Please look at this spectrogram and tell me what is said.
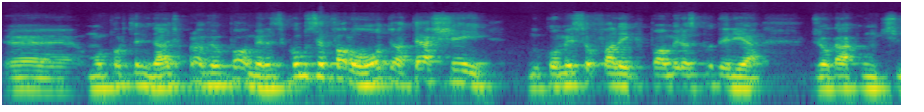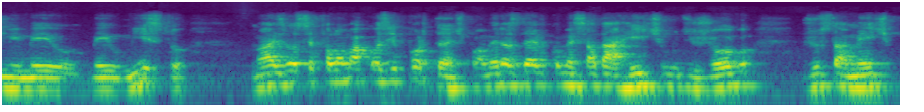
É uma oportunidade para ver o Palmeiras. E como você falou ontem, eu até achei, no começo eu falei que o Palmeiras poderia jogar com um time meio, meio misto, mas você falou uma coisa importante: o Palmeiras deve começar a dar ritmo de jogo justamente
